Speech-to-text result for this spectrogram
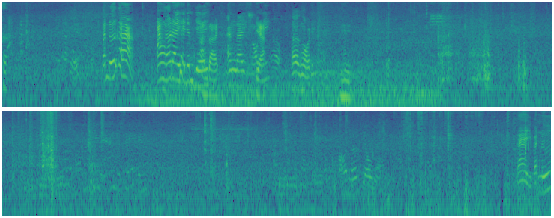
bánh nước ha ăn ở đây hay đem về Ăn tại. ăn đây ngồi Dạ. đi ờ ngồi đi Ừ. nước vô nè. Đây bánh nước.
